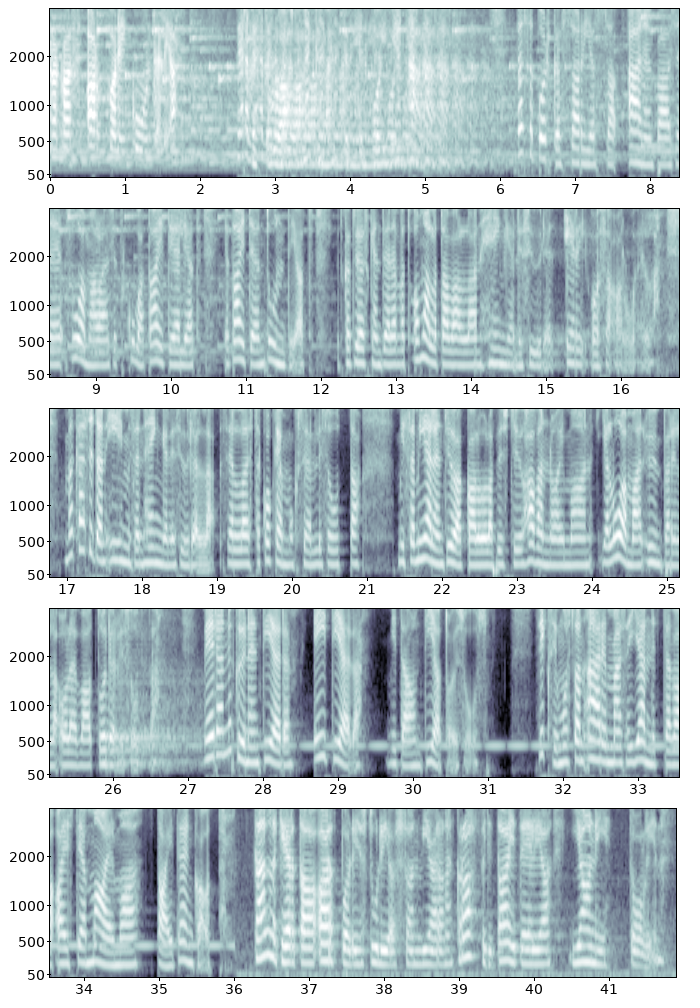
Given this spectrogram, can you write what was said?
Rakas Artpodin kuuntelija. Tervetuloa näkymättömien voimien äärelle. Tässä podcast-sarjassa äänen pääsee suomalaiset kuvataiteilijat ja taiteen tuntijat, jotka työskentelevät omalla tavallaan hengellisyyden eri osa-alueilla. Mä käsitän ihmisen hengellisyydellä sellaista kokemuksellisuutta, missä mielen työkaluilla pystyy havainnoimaan ja luomaan ympärillä olevaa todellisuutta. Meidän nykyinen tiede ei tiedä, mitä on tietoisuus. Siksi musta on äärimmäisen jännittävää aistia maailmaa taiteen kautta. Tällä kertaa Artpodin studiossa on vieraana graffititaiteilija Jani Tolin.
